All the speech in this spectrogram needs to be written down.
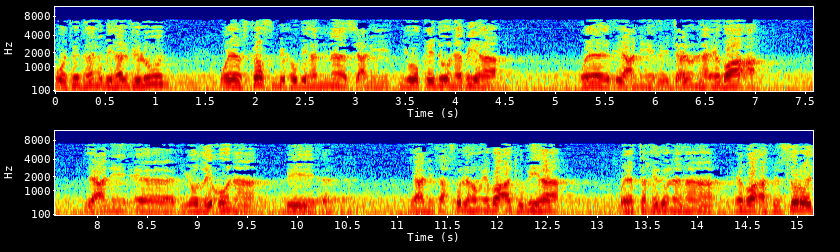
وتدهن بها الجلود ويستصبح بها الناس يعني يوقدون بها ويعني يجعلونها إضاءة يعني آه، يضيئون ب يعني تحصل لهم إضاءة بها ويتخذونها إضاءة في السرج.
